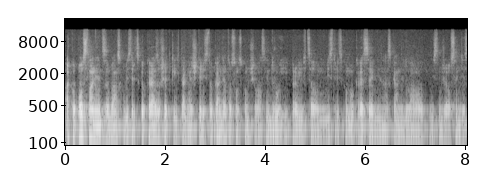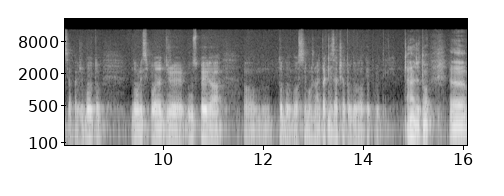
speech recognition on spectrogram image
ako poslanec bansko bystrického kraja zo všetkých takmer 400 kandidátov som skončil vlastne druhý. Prvý v celom Bystrickom okrese, kde nás kandidovalo, myslím, že 80. Takže bol to, dovolím si povedať, že úspech a to bol vlastne možno aj taký začiatok do veľkej politiky. Aha, že to e,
